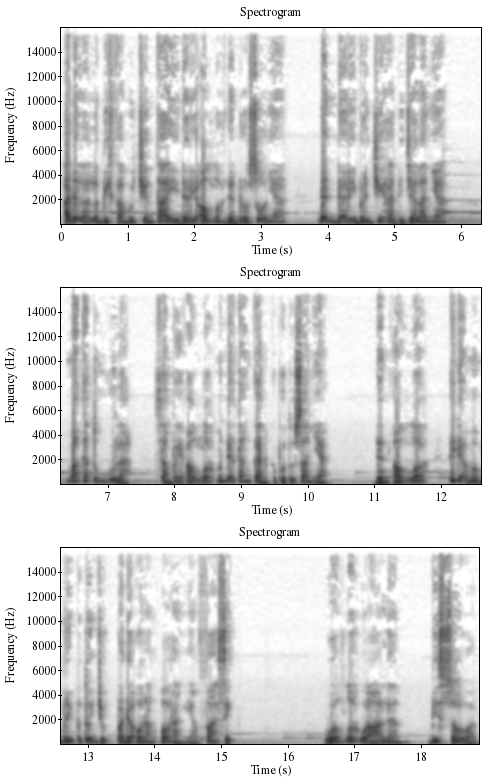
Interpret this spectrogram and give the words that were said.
adalah lebih kamu cintai dari Allah dan Rasulnya, dan dari berjihad di jalannya, maka tunggulah sampai Allah mendatangkan keputusannya, dan Allah tidak memberi petunjuk pada orang-orang yang fasik. Wallahu a'lam bisawab.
